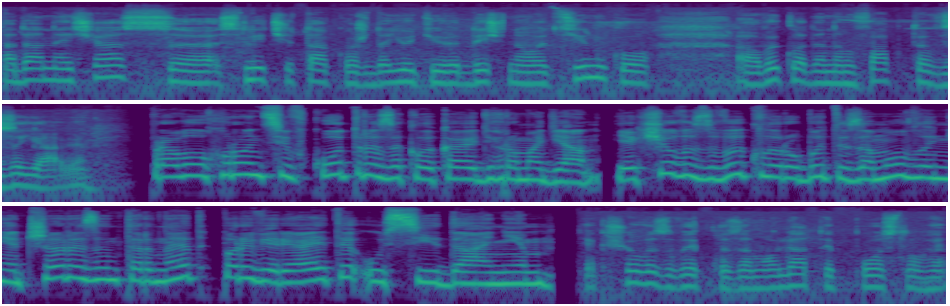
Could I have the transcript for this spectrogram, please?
На даний час е, слідчі також дають юридичну оцінку е, викладеним фактам в заяві. Правоохоронці вкотре закликають громадян. Якщо ви звикли робити замовлення через інтернет, перевіряйте усі дані. Якщо ви звикли замовляти послуги,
